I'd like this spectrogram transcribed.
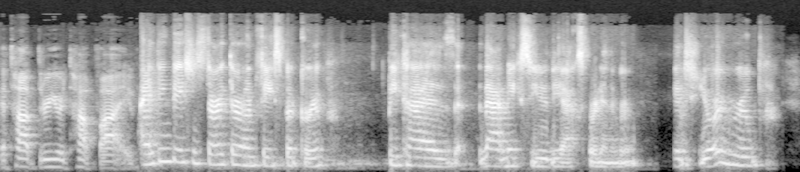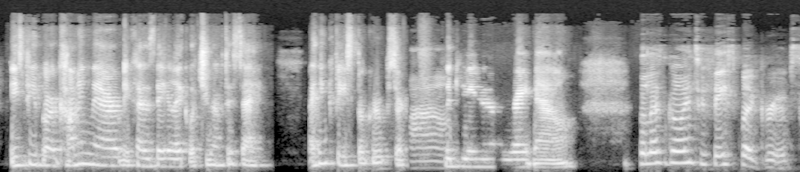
a top three or top five? I think they should start their own facebook group because that makes you the expert in the room. It's your group. These people are coming there because they like what you have to say. I think facebook groups are wow. the jam right now. So let's go into facebook groups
